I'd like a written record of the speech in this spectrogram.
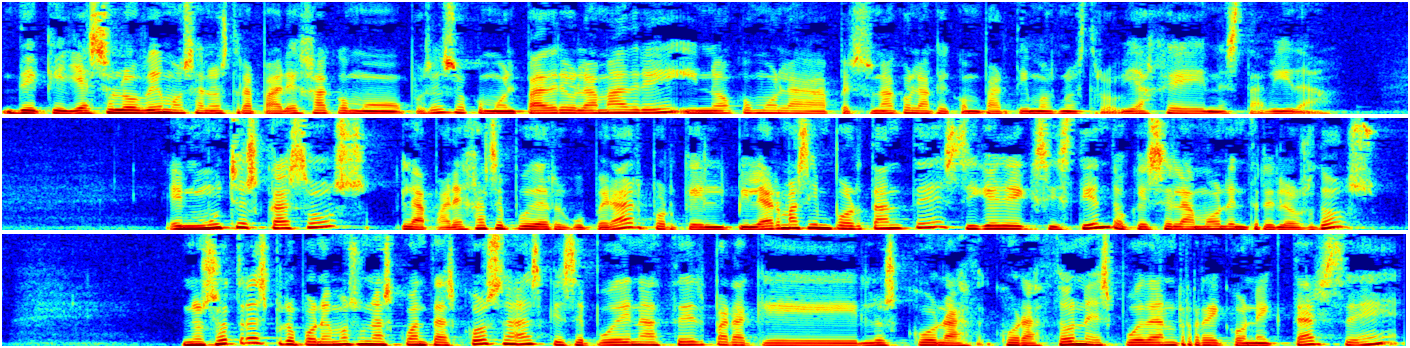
de que ya solo vemos a nuestra pareja como, pues eso, como el padre o la madre y no como la persona con la que compartimos nuestro viaje en esta vida. En muchos casos, la pareja se puede recuperar porque el pilar más importante sigue existiendo, que es el amor entre los dos. Nosotras proponemos unas cuantas cosas que se pueden hacer para que los corazones puedan reconectarse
